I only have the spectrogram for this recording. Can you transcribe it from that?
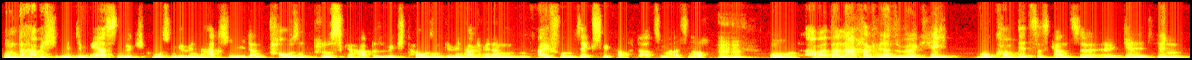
Und da habe ich mit dem ersten wirklich großen Gewinn, da hatte ich irgendwie dann 1000 plus gehabt, also wirklich 1000 Gewinn, habe ich mir dann ein iPhone 6 gekauft, dazu noch. Mhm. Und, aber danach habe ich mir dann so überlegt, hey, wo kommt jetzt das ganze äh, Geld hin?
